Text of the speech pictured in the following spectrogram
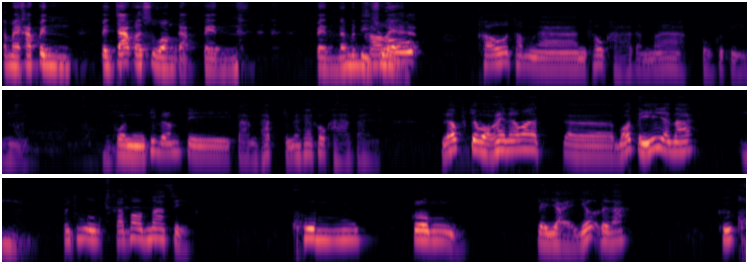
ทำไมครับ เป็นเป็นเจ้ากระทรวงกับเป็นเป็นรัฐมนตรีเขาช่วยอะครับเขาทำงานเข้าขากันมากปกติมีอืมคนที่เป็นรัฐมนตรีต่างพักจะไม่ค่อยเข้าขากัน แล้วจะบอกให้นะว่าเอ่อหมอตีเนี่ยนะอืมไปทูการมอบอำนาจสิ คุมกรม ใหญ่ ๆ เยอะเลยนะ คือข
